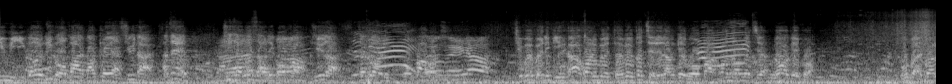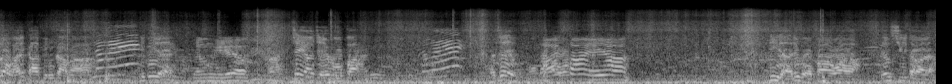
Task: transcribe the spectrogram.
优惠，个你五百搞起啊，收啦。阿姐，这条要送你五百，收啦，这个你五百我。就要卖你金价，我你要台北搁一个人加五百，我哪要吃？我加无？五百块，我甲你加冰价啊。你几个？两个啊！啊，这要一个五百。两个，啊姐，来三个啊！你啦，你五百我啦，你收到啦，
